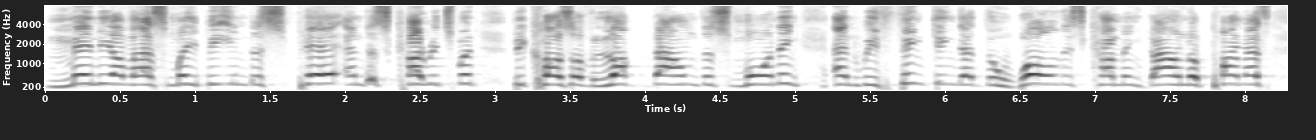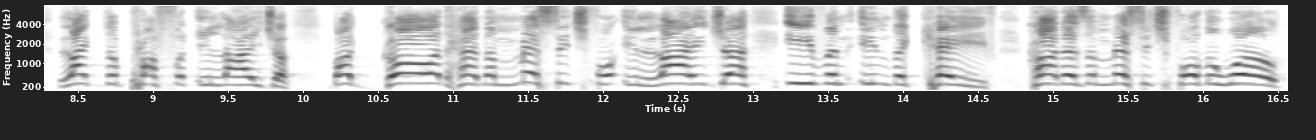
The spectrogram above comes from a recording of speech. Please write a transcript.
Many of us may be in despair and discouragement because of lockdown this morning, and we're thinking that the world is coming down upon us like the prophet Elijah. But God had a message for Elijah even in the cave. God has a message for the world.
